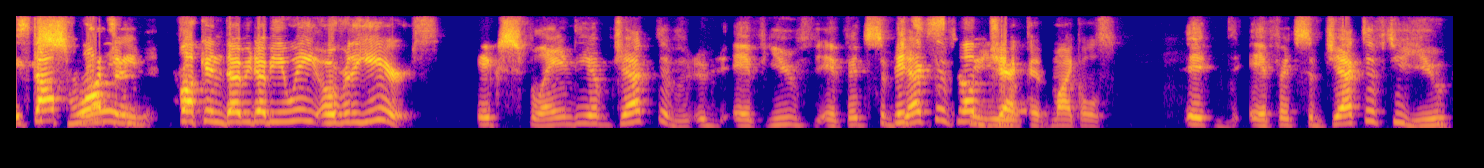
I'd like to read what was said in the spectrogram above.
stopped watching fucking WWE over the years. Explain the objective. If you if it's subjective, It's to you, Michaels. it, if it's subjective to you,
